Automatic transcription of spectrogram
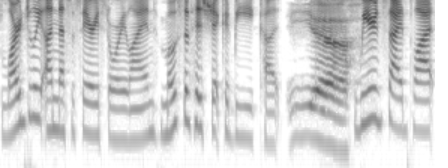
largely unnecessary storyline. Most of his shit could be cut. Yeah. Weird side plot.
